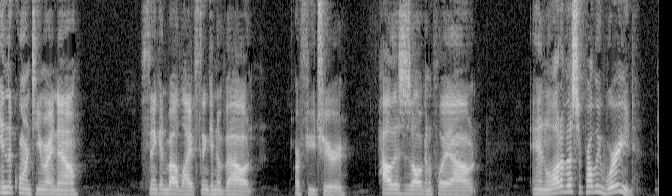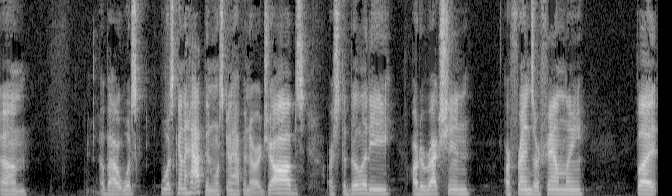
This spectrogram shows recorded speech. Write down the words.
in the quarantine right now, thinking about life, thinking about our future, how this is all going to play out, and a lot of us are probably worried um, about what's what's going to happen, what's going to happen to our jobs, our stability, our direction, our friends, our family. But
